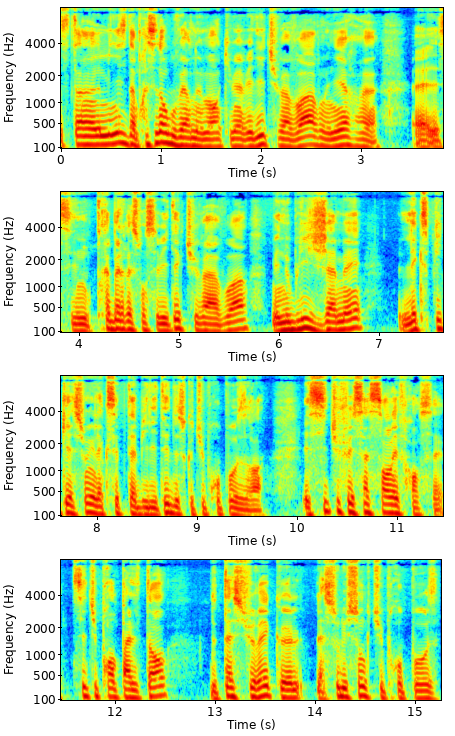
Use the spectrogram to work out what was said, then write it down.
c'est un ministre d'un précédent gouvernement qui m'avait dit tu vas voir venir c'est une très belle responsabilité que tu vas avoir mais n'oublie jamais l'explication et l'acceptabilité de ce que tu proposeras. Et si tu fais ça sans les Français, si tu prends pas le temps de t'assurer que la solution que tu proposes,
